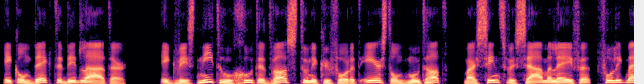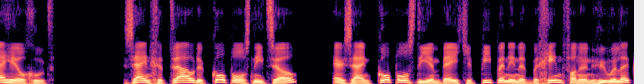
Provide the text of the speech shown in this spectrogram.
ik ontdekte dit later. Ik wist niet hoe goed het was toen ik u voor het eerst ontmoet had, maar sinds we samenleven, voel ik mij heel goed. Zijn getrouwde koppels niet zo? Er zijn koppels die een beetje piepen in het begin van hun huwelijk,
